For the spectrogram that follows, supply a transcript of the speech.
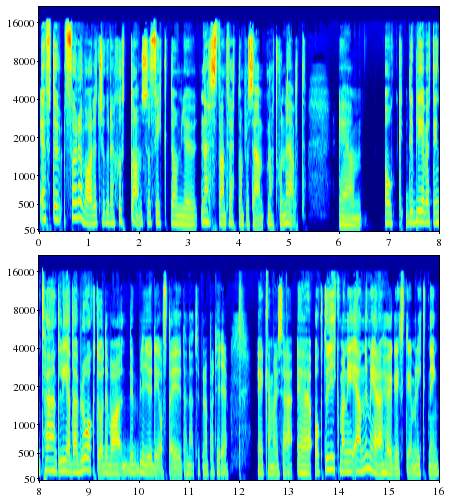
Efter förra valet 2017 så fick de ju nästan 13 procent nationellt. Eh, och det blev ett internt ledarbråk då, det, var, det blir ju det ofta i den här typen av partier, eh, kan man ju säga. Eh, och då gick man i ännu mer högerextrem riktning.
